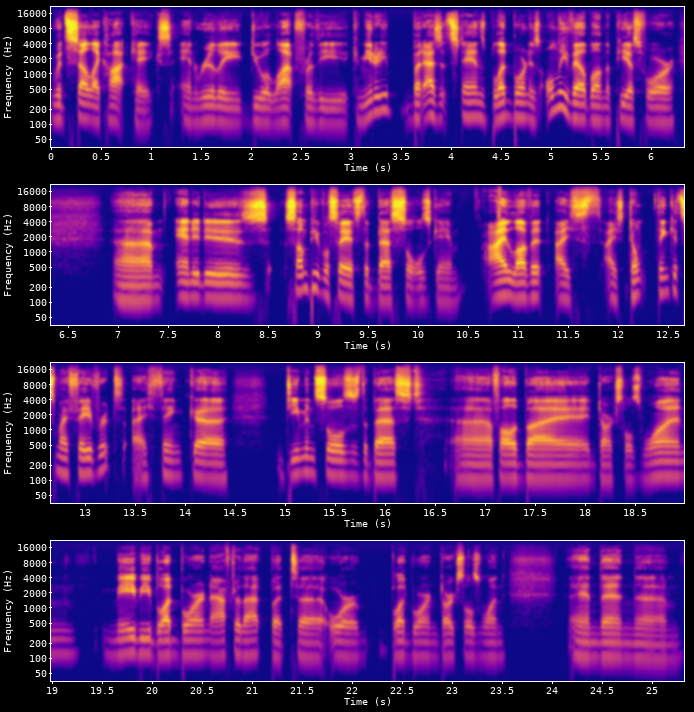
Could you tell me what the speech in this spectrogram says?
would sell like hotcakes and really do a lot for the community. But as it stands, Bloodborne is only available on the PS4, um, and it is. Some people say it's the best Souls game. I love it. I, I don't think it's my favorite. I think uh, Demon Souls is the best, uh, followed by Dark Souls One, maybe Bloodborne after that, but uh, or Bloodborne, Dark Souls One and then um,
